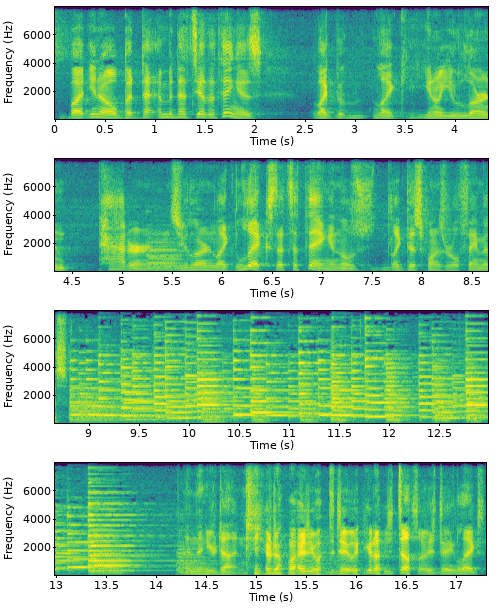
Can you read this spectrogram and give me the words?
but you know, but that, I mean, that's the other thing is, like the like you know you learn patterns, you learn like licks. That's a thing, and those like this one is real famous. And then you're done. You have no idea what to do. You can always tell somebody's doing licks.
